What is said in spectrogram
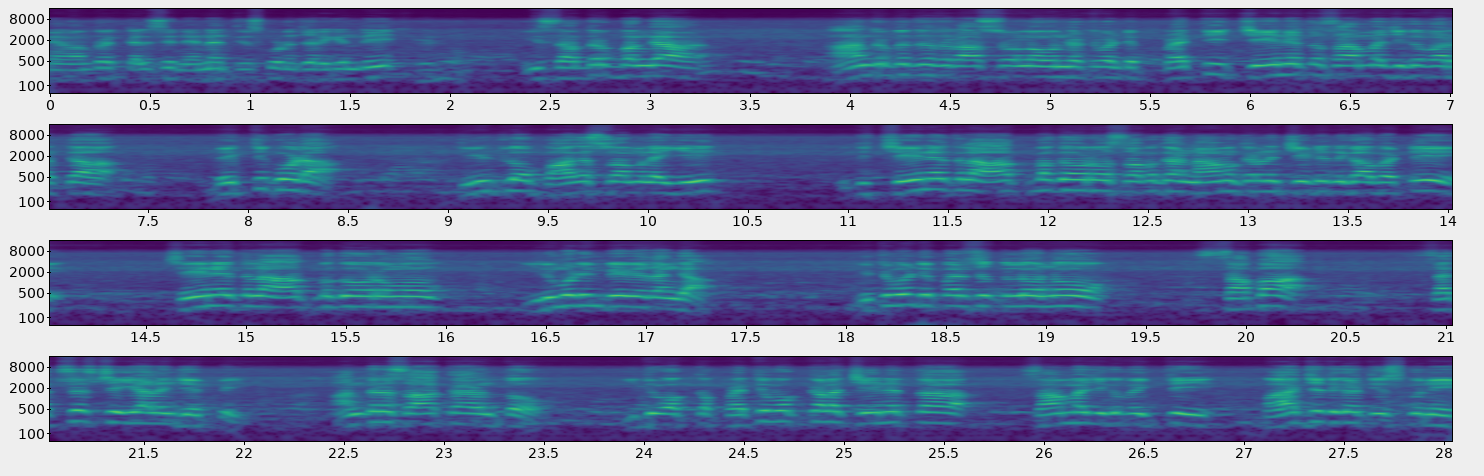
మేమందరం కలిసి నిర్ణయం తీసుకోవడం జరిగింది. ఈ సందర్భంగా ఆంధ్రప్రదేశ్ రాష్ట్రంలో ఉన్నటువంటి ప్రతి చేనేత సామాజిక వర్గ వ్యక్తి కూడా దీంట్లో భాగస్వాములయ్యి ఇది చేనేతల ఆత్మగౌరవ సభగా నామకరణం చేయడింది కాబట్టి చేనేతల ఆత్మగౌరవం ఇనుముడింపే విధంగా ఎటువంటి పరిస్థితుల్లోనూ సభ సక్సెస్ చేయాలని చెప్పి అందరి సహకారంతో ఇది ఒక్క ప్రతి ఒక్కళ్ళ చేనేత సామాజిక వ్యక్తి బాధ్యతగా తీసుకుని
